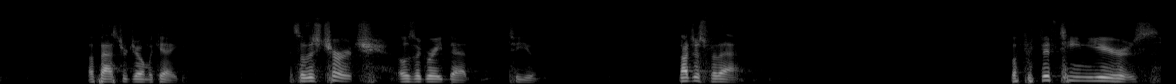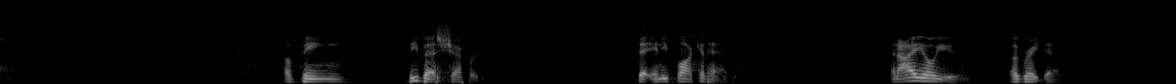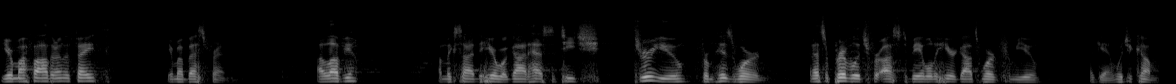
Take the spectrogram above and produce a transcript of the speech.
of Pastor Joe McKeag. And so this church owes a great debt to you. Not just for that, but for 15 years of being the best shepherd that any flock could have. And I owe you a great debt. You're my father in the faith, you're my best friend. I love you. I'm excited to hear what God has to teach through you from His Word. And that's a privilege for us to be able to hear God's Word from you again. Would you come?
